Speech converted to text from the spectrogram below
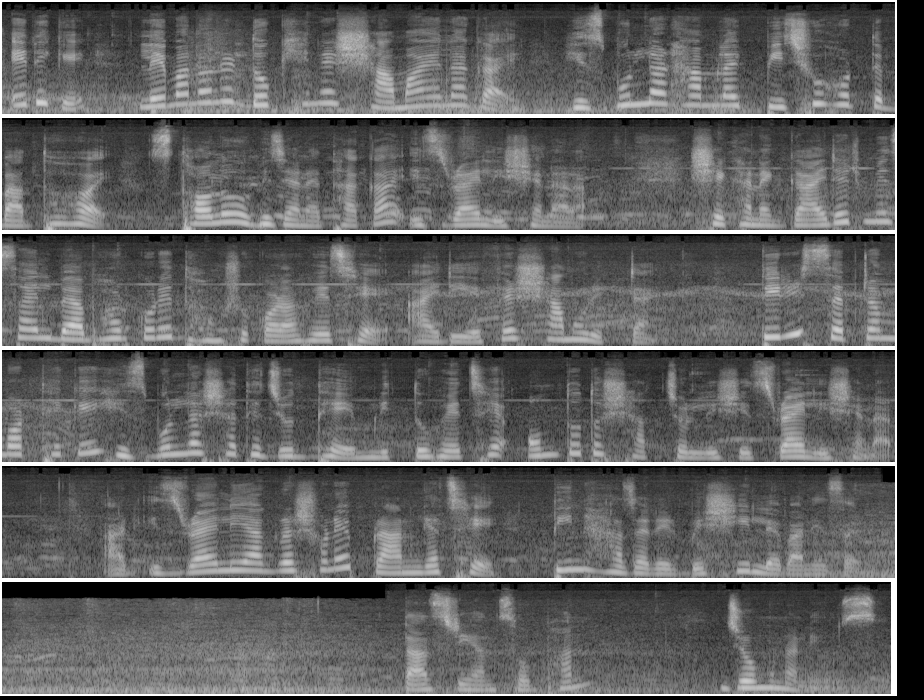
এদিকে, লেবাননের দক্ষিণের সামা এলাকায় হিজবুল্লার হামলায় পিছু হটতে বাধ্য হয় স্থল অভিযানে থাকা ইসরায়েলি সেনারা। সেখানে গাইডেড মিসাইল ব্যবহার করে ধ্বংস করা হয়েছে আইডিএফের সামরিক ট্যাঙ্ক। তিরিশ সেপ্টেম্বর থেকে হিজবুল্লার সাথে যুদ্ধে মৃত্যু হয়েছে অন্তত সাতচল্লিশ ইসরায়েলি সেনার। আর ইসরায়েলি আগ্রাসনে প্রাণ গেছে তিন হাজারের বেশি লেবানিজের। তাজরিয়ান সোবহান, যমুনা নিউজ।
